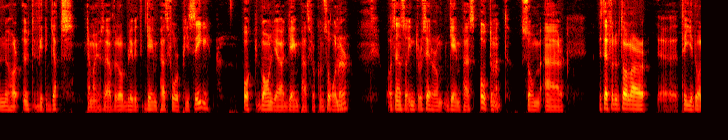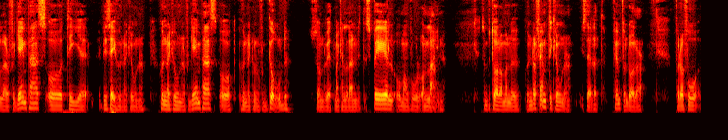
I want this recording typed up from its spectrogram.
nu har utvidgats kan man ju säga. För det har blivit Game Pass för PC och vanliga Game Pass för konsoler. Och sen så introducerar de Game Pass Ultimate som är istället för att du betalar eh, 10 dollar för Game Pass och 10, vi säger 100 kronor. 100 kronor för Game Pass och 100 kronor för Gold. Som du vet man kan ladda ner lite spel och man får online. Så betalar man nu 150 kronor istället, 15 dollar. För att få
